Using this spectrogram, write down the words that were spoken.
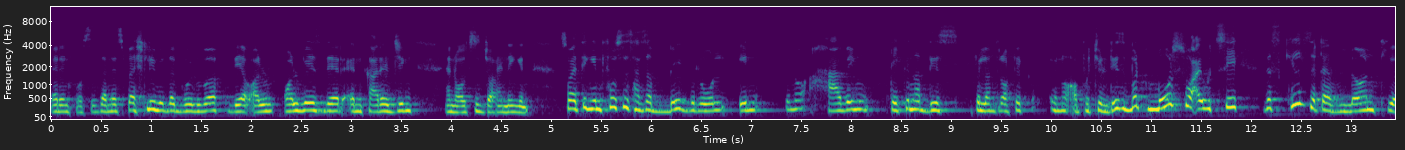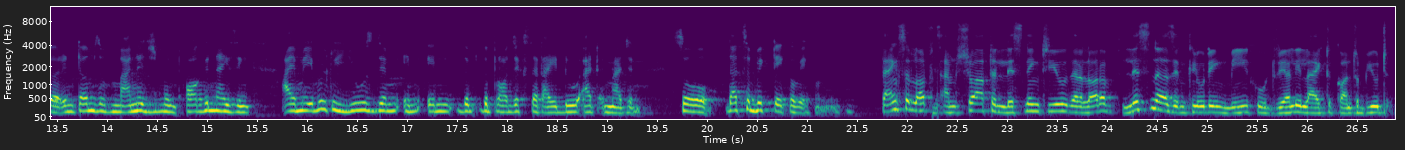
at Infosys, and especially with the good work, they are al- always there, encouraging and also joining in. So I think Infosys has a big role in you know having taken up these philanthropic you know opportunities, but more so, I would say the skills that I've learned here in terms of management, organizing, I'm able to use them in in the, the projects that I do at Imagine. So that's a big takeaway for me. Thanks a lot. I'm sure after listening to you, there are a lot of listeners, including me, who'd really like to contribute.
